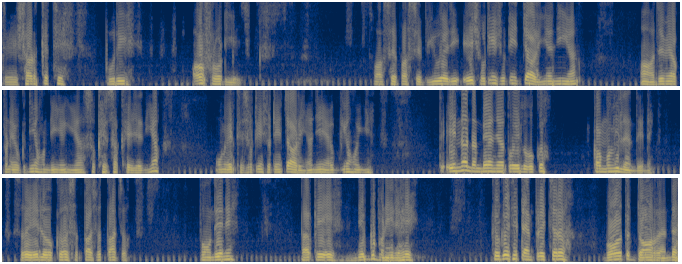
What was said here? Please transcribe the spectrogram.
ਤੇ ਸੜਕ ਇੱਥੇ ਪੂਰੀ ਆਫ ਰੋਡ ਹੀ ਹੈ ਜੀ। ਆਸੇ ਪਾਸੇ ਵਿਊ ਹੈ ਜੀ, ਇਹ ਛੋਟੀਆਂ ਛੋਟੀਆਂ ਝਾੜੀਆਂ ਜੀਆਂ। ਹਾਂ, ਜਿਵੇਂ ਆਪਣੇ ਉੱਗਦੀਆਂ ਹੁੰਦੀਆਂ ਹੈਗੀਆਂ ਸੁੱਖੇ ਸੱਖੇ ਜਿਹੜੀਆਂ, ਉਵੇਂ ਇੱਥੇ ਛੋਟੀਆਂ ਛੋਟੀਆਂ ਝਾੜੀਆਂ ਜਿਹੀਆਂ ਉੱਗੀਆਂ ਹੋਈਆਂ। ਤੇ ਇਹਨਾਂ ਡੰਡਿਆਂ ਜਾਂ ਤੋਂ ਇਹ ਲੋਕ ਕੰਮ ਵੀ ਲੈਂਦੇ ਨੇ। ਸੋ ਇਹ ਲੋਕ ਸੱਤਾ ਸੁੱਤਾਂ ਚ ਪਾਉਂਦੇ ਨੇ ਤਾਂ ਕਿ ਨਿੱਘ ਬਣੀ ਰਹੇ। ਕਿਉਂਕਿ ਇੱਥੇ ਟੈਂਪਰੇਚਰ ਬਹੁਤ ਡਾਊਨ ਰਹਿੰਦਾ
